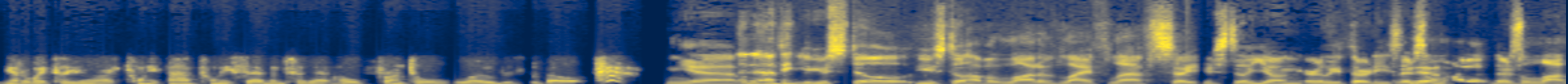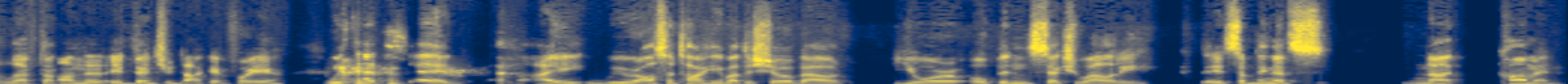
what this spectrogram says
you got to wait till you're like 25, 27 so that whole frontal lobe is developed. Yeah, and I think you're still you still have a lot of life left. So you're still young, early 30s. There's yeah. a lot of there's a lot left on the adventure docket for you. With that said, I we were also talking about the show about your open sexuality. It's something that's not common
